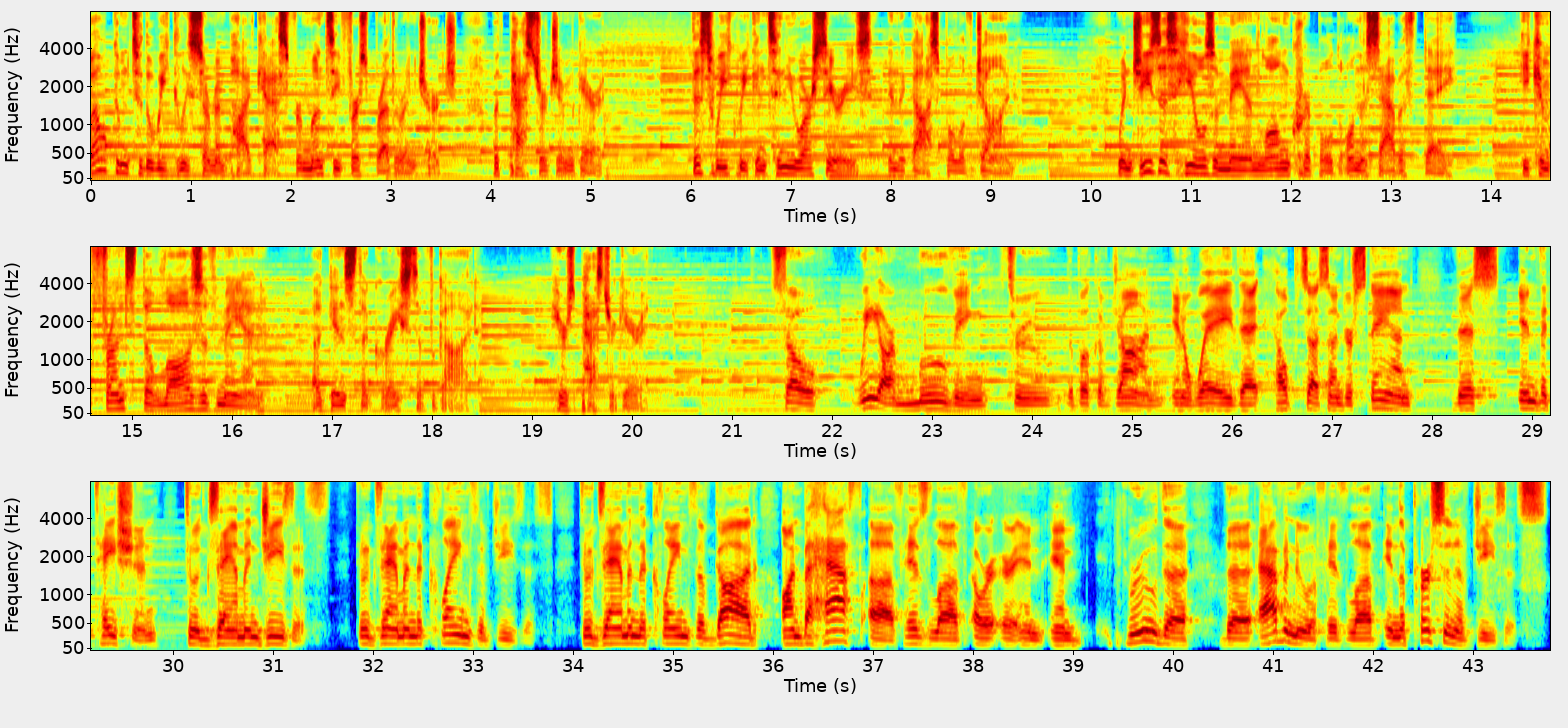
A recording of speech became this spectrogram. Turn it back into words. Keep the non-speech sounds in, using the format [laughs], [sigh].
Welcome to the weekly sermon podcast for Muncie First Brethren Church with Pastor Jim Garrett. This week we continue our series in the Gospel of John. When Jesus heals a man long crippled on the Sabbath day, he confronts the laws of man against the grace of God. Here's Pastor Garrett. So, we are moving through the book of John in a way that helps us understand this invitation to examine Jesus, to examine the claims of Jesus, to examine the claims of God on behalf of his love or, or and, and through the, the avenue of his love in the person of Jesus.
